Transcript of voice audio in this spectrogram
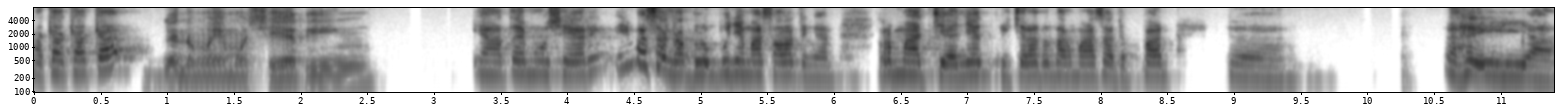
Kakak-kakak? Juga yang mau sharing. yang atau mau sharing? Ini masa nggak belum punya masalah dengan remajanya bicara tentang masa depan? Eh, eh iya,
